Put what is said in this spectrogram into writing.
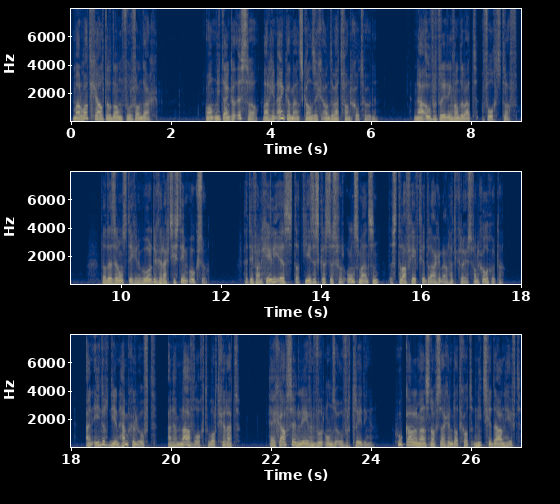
Maar wat geldt er dan voor vandaag? Want niet enkel Israël, maar geen enkel mens kan zich aan de wet van God houden. Na overtreding van de wet volgt straf. Dat is in ons tegenwoordige rechtssysteem ook zo. Het evangelie is dat Jezus Christus voor ons mensen de straf heeft gedragen aan het kruis van Golgotha. En ieder die in hem gelooft en hem navolgt, wordt gered. Hij gaf zijn leven voor onze overtredingen. Hoe kan een mens nog zeggen dat God niets gedaan heeft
